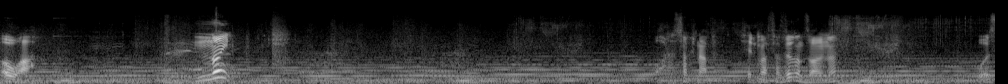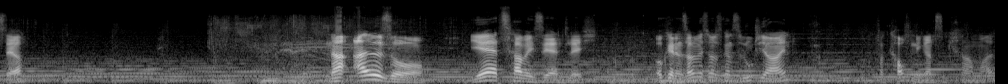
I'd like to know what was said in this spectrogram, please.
Oha. Nein! Oh, das war knapp. Ich hätte mal verwirren sollen, ne? Wo ist der? Na also. Jetzt habe ich sie endlich. Okay, dann sammeln wir jetzt mal das ganze Loot hier ein. Und verkaufen die ganzen Kram mal.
